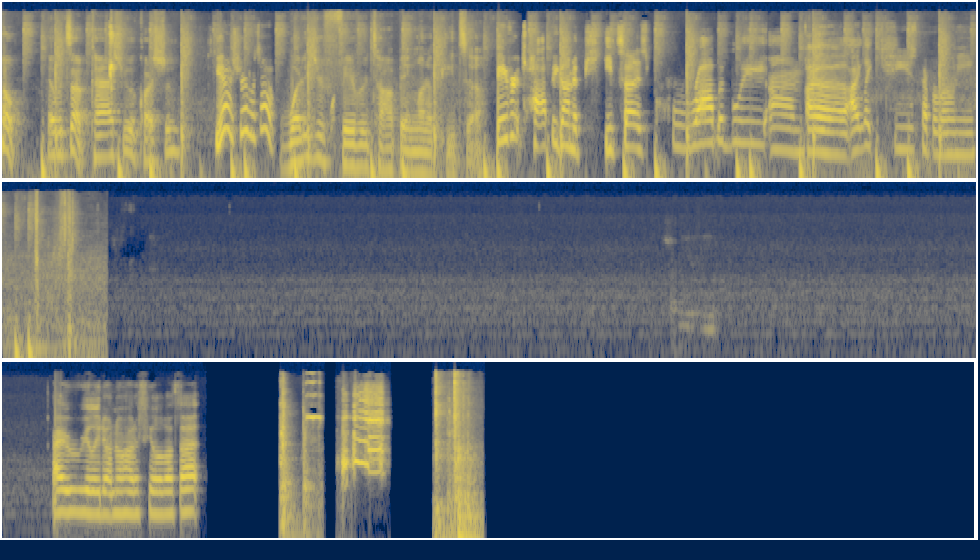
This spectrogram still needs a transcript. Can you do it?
oh, hey, what's up? Can I ask you a question? Yeah, sure. What's up? What is your favorite topping on a pizza? Favorite topping on a pizza is probably um uh I like cheese pepperoni. I really don't know how to feel about that.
